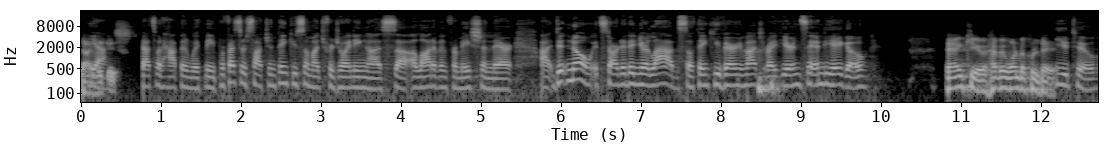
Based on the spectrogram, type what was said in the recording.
diabetes. Yeah, that's what happened with me. Professor Satchin, thank you so much for joining us. Uh, a lot of information there. Uh, didn't know it started in your lab, so thank you very much right here in San Diego. Thank you. Have a wonderful day. You too.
